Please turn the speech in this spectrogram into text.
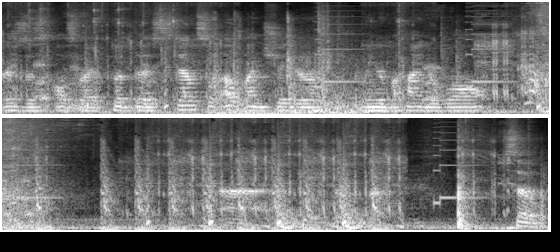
there's this also, I put the stencil outline shader when you're behind a wall. Uh, so,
